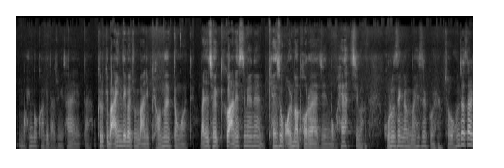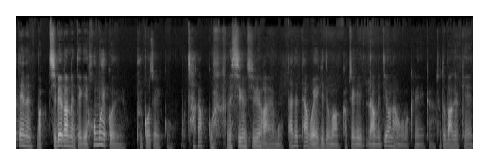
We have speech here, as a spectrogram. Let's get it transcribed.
뭐 행복하게 나중에 살아야겠다. 그렇게 마인드가 좀 많이 변했던 것 같아요. 만약 제가 그거 안 했으면은 계속 얼마 벌어야지 뭐 해야지 막 그런 생각만 했을 거예요. 저 혼자 살 때는 막 집에 가면 되게 허무했거든요 불 꺼져 있고 뭐 차갑고 근데 지금 집에 가면 뭐 따뜻하고 애기도 막 갑자기 나오면 뛰어나오고 막 그러니까 저도 막 이렇게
